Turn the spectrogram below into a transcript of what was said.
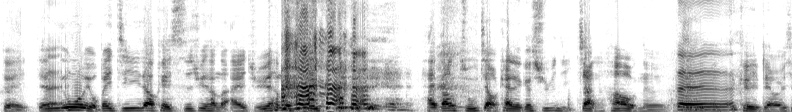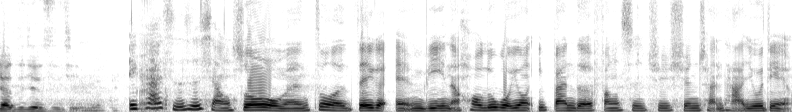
对，人如果有被激励到，可以失去他们的 IG，因为他们 还帮主角开了一个虚拟账号呢。对那你们可以聊一下这件事情吗？一开始是想说我们做了这个 MV，然后如果用一般的方式去宣传它，有点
